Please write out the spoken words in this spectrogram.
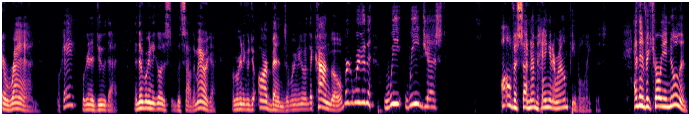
Iran. Okay, we're going to do that, and then we're going to go with South America, and we're going to go to Arbenz, and we're going to go to the Congo. We're, we're going to we we just all of a sudden I'm hanging around people like this. And then Victoria Nuland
